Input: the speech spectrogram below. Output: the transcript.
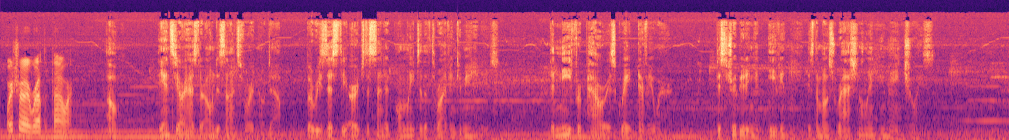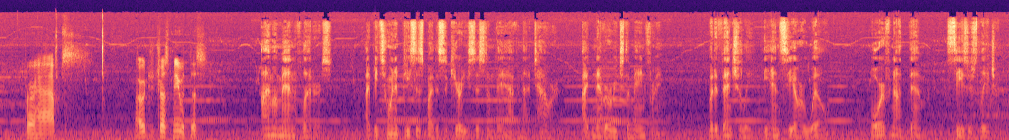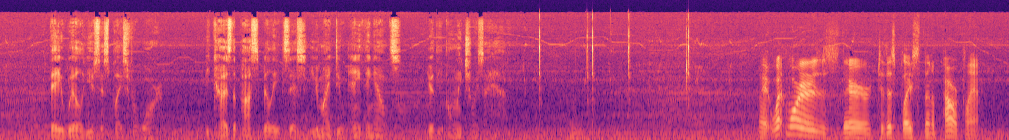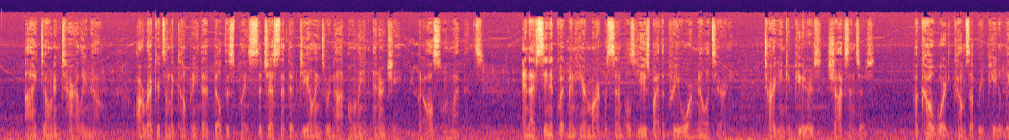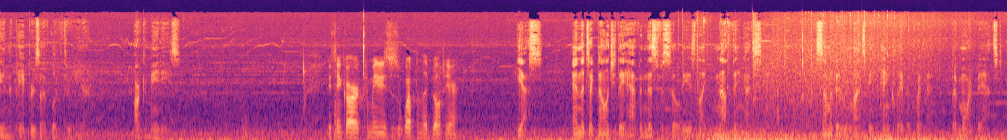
Where should I route the power? Oh, the NCR has their own designs for it, no doubt, but resist the urge to send it only to the thriving communities. The need for power is great everywhere. Distributing it evenly is the most rational and humane choice. Perhaps. Why would you trust me with this? I'm a man of letters. I'd be torn to pieces by the security system they have in that tower. I'd never reach the mainframe. But eventually, the NCR will. Or if not them, Caesar's Legion. They will use this place for war. Because the possibility exists you might do anything else, you're the only choice I have. Hmm. Wait, what more is there to this place than a power plant? I don't entirely know. Our records on the company that built this place suggest that their dealings were not only in energy, but also in weapons. And I've seen equipment here marked with symbols used by the pre-war military, targeting computers, shock sensors. A code word comes up repeatedly in the papers I've looked through here. Archimedes. Hmm. You think Archimedes is a weapon they built here? Yes. And the technology they have in this facility is like nothing I've seen. Some of it reminds me of Enclave equipment, but more advanced.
